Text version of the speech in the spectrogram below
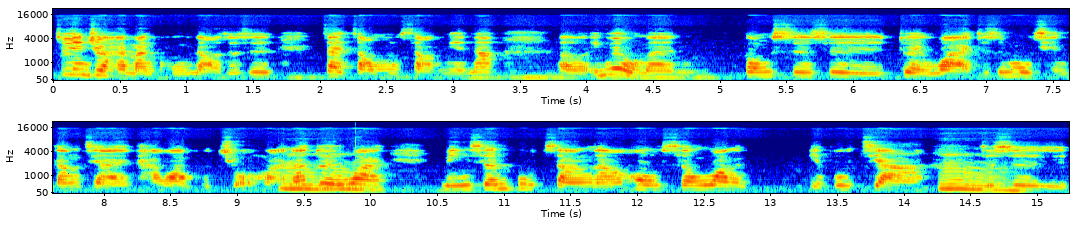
最近觉得还蛮苦恼，就是在招募上面，那呃，因为我们。公司是对外，就是目前刚进来台湾不久嘛，那对外名声不彰，然后声望也不佳，嗯，就是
